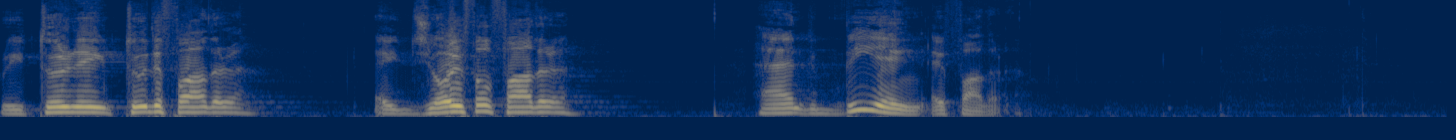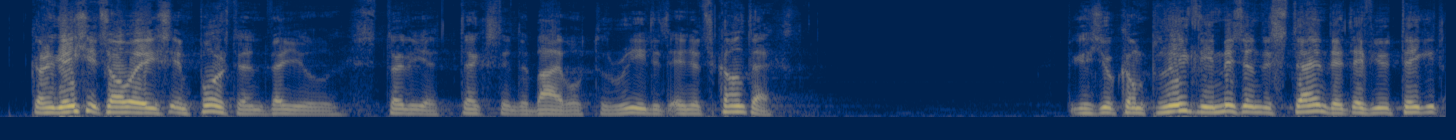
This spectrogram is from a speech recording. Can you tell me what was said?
returning to the father, a joyful father, and being a father. Congregation, it's always important when you study a text in the Bible to read it in its context. Because you completely misunderstand it if you take it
